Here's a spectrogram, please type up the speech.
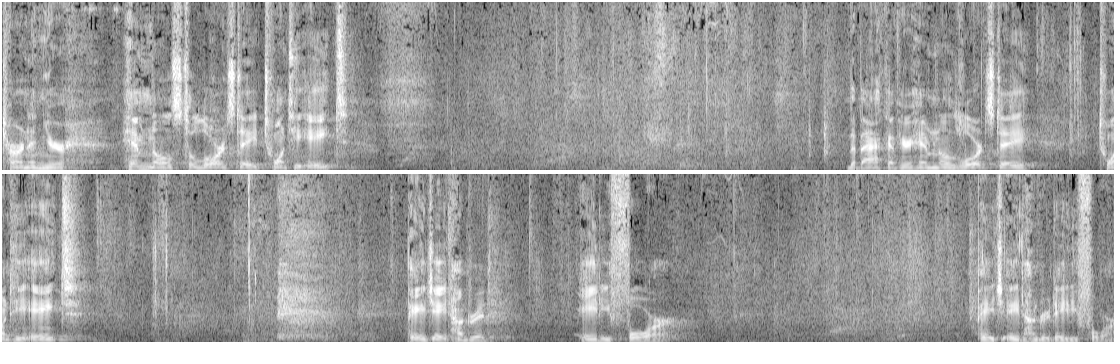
turn in your hymnals to Lord's Day 28. The back of your hymnals, Lord's Day 28, page 884. Page 884.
